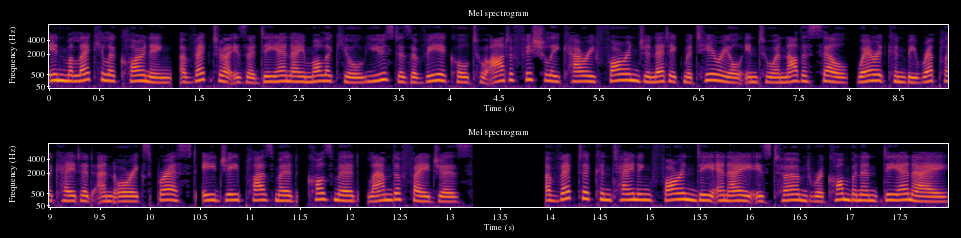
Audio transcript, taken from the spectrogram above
In molecular cloning, a vector is a DNA molecule used as a vehicle to artificially carry foreign genetic material into another cell, where it can be replicated and or expressed e.g. plasmid, cosmid, lambda phages. A vector containing foreign DNA is termed recombinant DNA.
